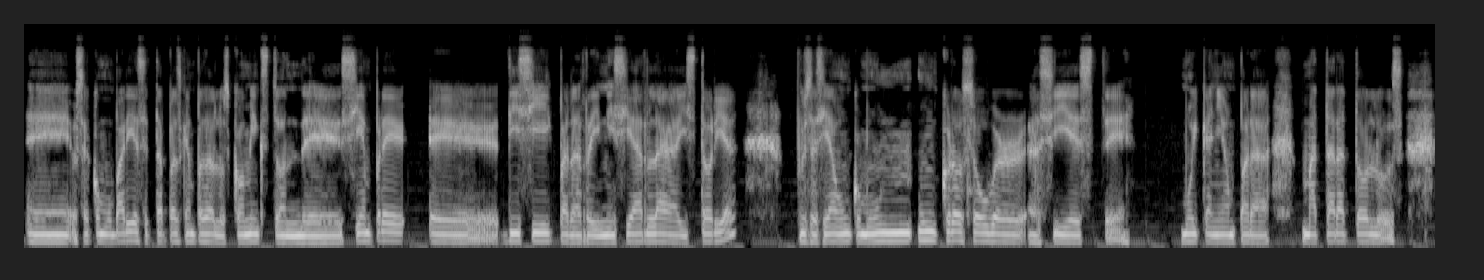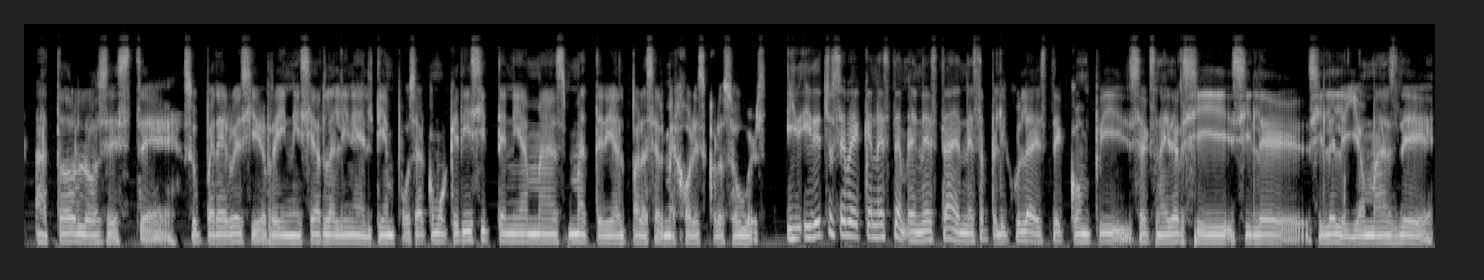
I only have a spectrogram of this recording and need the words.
Eh, o sea, como varias etapas que han pasado los cómics donde siempre eh, DC para reiniciar la historia, pues hacía un como un, un crossover así, este, muy cañón para matar a todos los a todos los este superhéroes y reiniciar la línea del tiempo. O sea, como que DC tenía más material para hacer mejores crossovers. Y, de hecho se ve que en este, en esta, en esta película, este compi Zack Snyder sí, sí le, sí le leyó más de,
